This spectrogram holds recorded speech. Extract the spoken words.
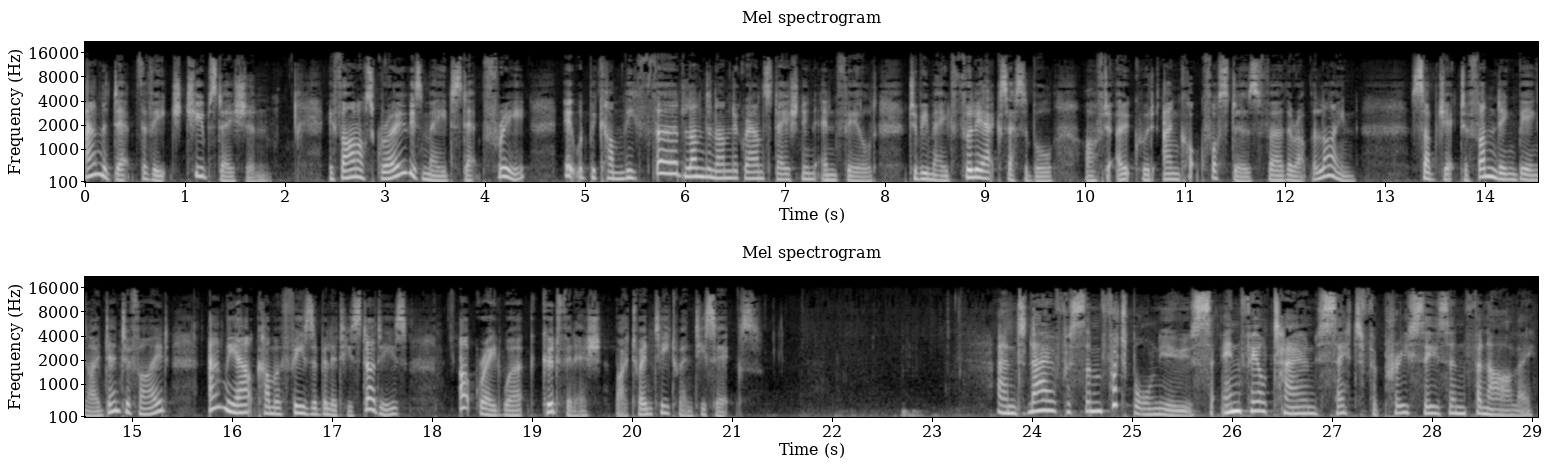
and the depth of each tube station. If Arnos Grove is made step free, it would become the third London Underground station in Enfield to be made fully accessible after Oakwood and Cockfosters further up the line. Subject to funding being identified and the outcome of feasibility studies, upgrade work could finish by 2026. And now for some football news. Enfield Town set for pre season finale.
